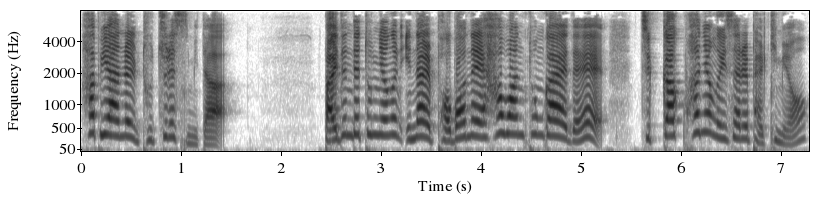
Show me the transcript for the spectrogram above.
합의안을 도출했습니다. 바이든 대통령은 이날 법원의 하원 통과에 대해 즉각 환영 의사를 밝히며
